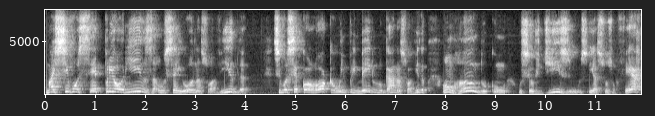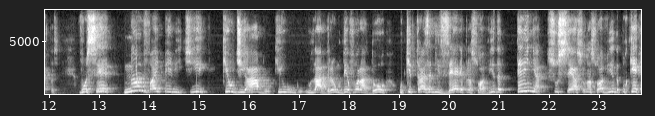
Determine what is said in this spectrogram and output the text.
mas se você prioriza o Senhor na sua vida, se você coloca-o em primeiro lugar na sua vida, honrando com os seus dízimos e as suas ofertas, você não vai permitir que o diabo, que o, ladrão, o devorador, o que traz a miséria para a sua vida, tenha sucesso na sua vida, porque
